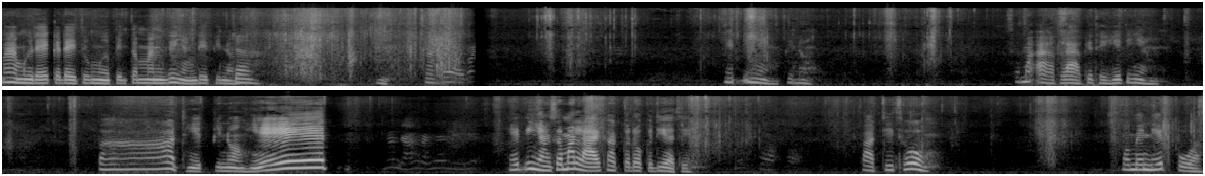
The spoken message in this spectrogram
มามือใดก็ได้ทุกมือเป็นตะมันคือหยังเด้พี่น้องจ้าจ้าเฮ็ดอีหยังพี่น้องสมาอากลากอยู่เถอะเฮ็ดอีหยังปาดเฮ็ดพี่น้องเฮ็ดเฮ็ดอีหยังสมาหลายค่ะกระดอกกระเดียเถอะปาดที่โทว่าแม่นเฮ็ดปวก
